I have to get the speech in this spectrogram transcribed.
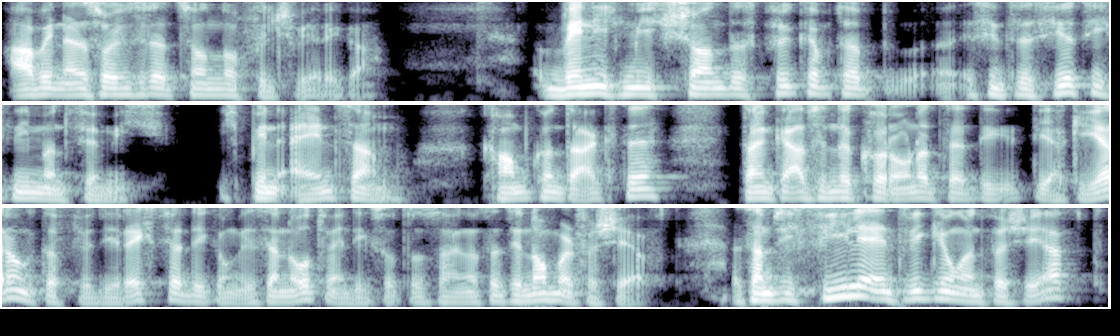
aber in einer solchen Situation noch viel schwieriger. Wenn ich mich schon das Gefühl gehabt habe, es interessiert sich niemand für mich, ich bin einsam, kaum Kontakte, dann gab es in der Corona-Zeit die, die, Erklärung dafür, die Rechtfertigung ist ja notwendig sozusagen, das hat sich nochmal verschärft. Es haben sich viele Entwicklungen verschärft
